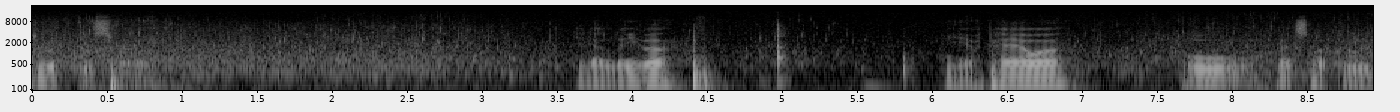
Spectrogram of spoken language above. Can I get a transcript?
do it this way. Get our lever. We have power. Oh, that's not good.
